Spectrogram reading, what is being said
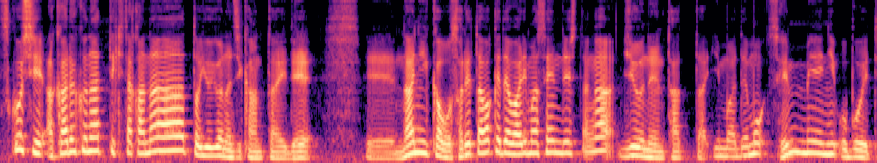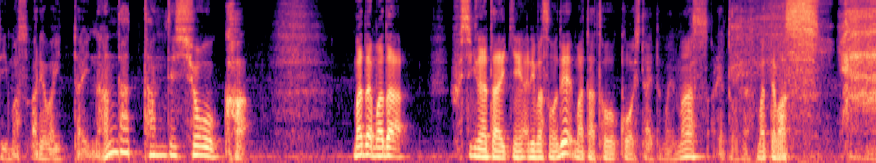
少し明るくなってきたかなというような時間帯で、えー何かをされたわけではありませんでしたが10年経った今でも鮮明に覚えています。あれは一体何だったんでしょうか。まだまだ不思議な体験ありますのでまた投稿したいと思います。ありがとうございます。待ってます。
